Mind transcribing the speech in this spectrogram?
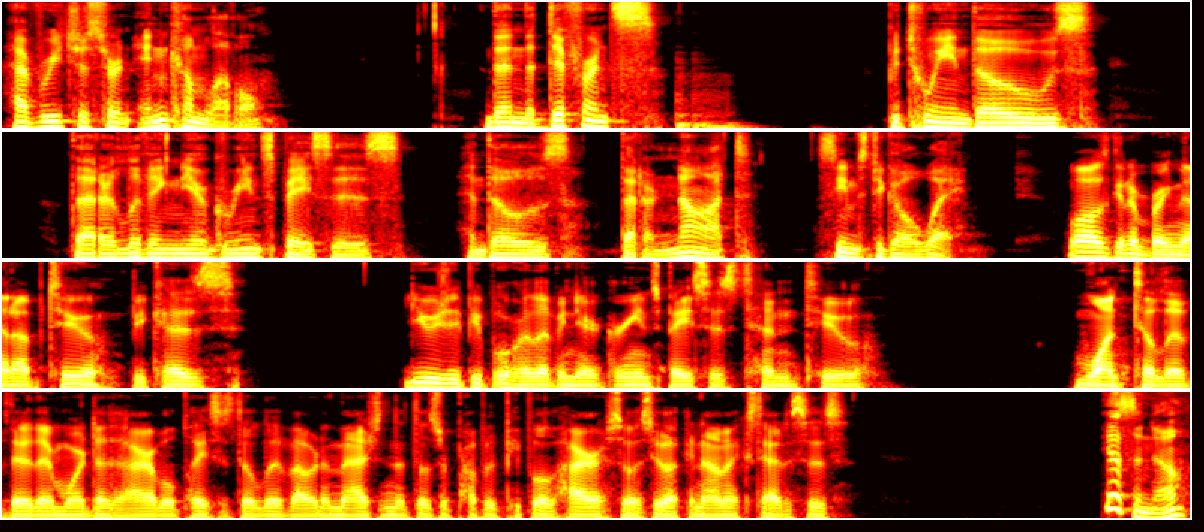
have reached a certain income level, then the difference between those that are living near green spaces and those that are not seems to go away. Well, I was going to bring that up too, because usually people who are living near green spaces tend to want to live there. They're more desirable places to live. I would imagine that those are probably people of higher socioeconomic statuses. Yes and no,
